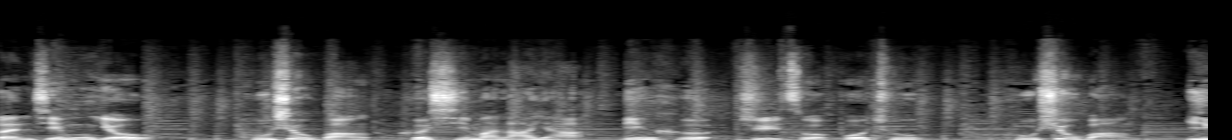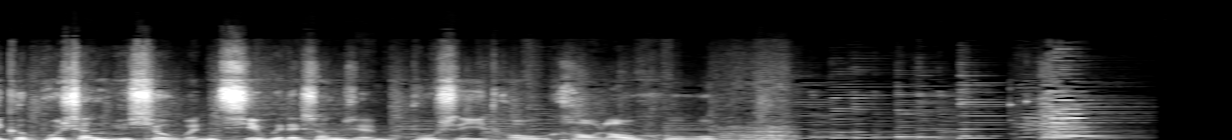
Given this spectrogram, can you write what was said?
本节目由虎嗅网和喜马拉雅联合制作播出。虎嗅网：一个不善于嗅闻气味的商人，不是一头好老虎。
